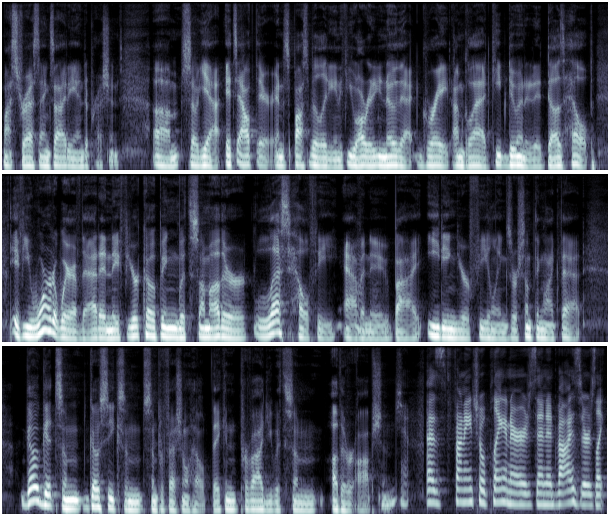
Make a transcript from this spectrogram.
my stress, anxiety, and depression. Um, so, yeah, it's out there and it's a possibility. And if you already know that, great. I'm glad. Keep doing it. It does help. If you weren't aware of that, and if you're coping with some other less healthy avenue by eating your feelings or something like that, go get some go seek some some professional help they can provide you with some other options Yeah. As financial planners and advisors, like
